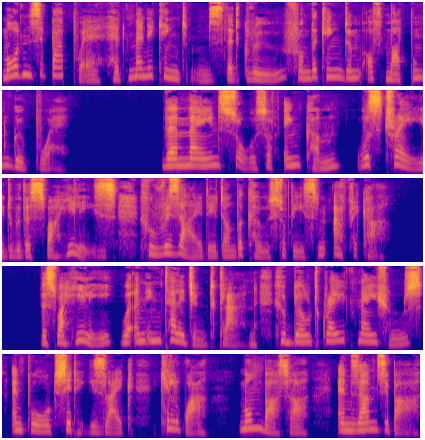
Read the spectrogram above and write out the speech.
Modern Zimbabwe had many kingdoms that grew from the kingdom of Mapungubwe. Their main source of income was trade with the Swahilis, who resided on the coast of eastern Africa. The Swahili were an intelligent clan who built great nations and port cities like Kilwa, Mombasa, and Zanzibar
